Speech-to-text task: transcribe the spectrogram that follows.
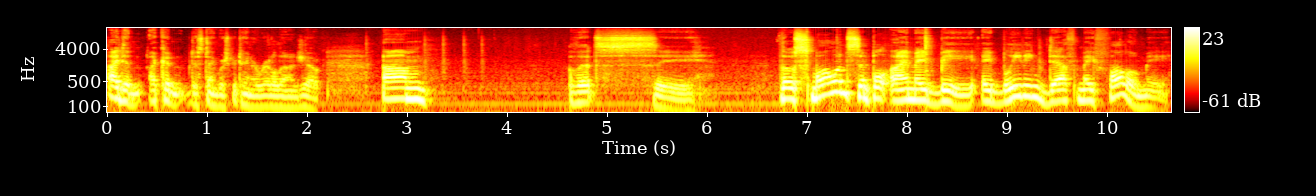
I didn't. I couldn't distinguish between a riddle and a joke. Um, let's see. Though small and simple I may be, a bleeding death may follow me.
